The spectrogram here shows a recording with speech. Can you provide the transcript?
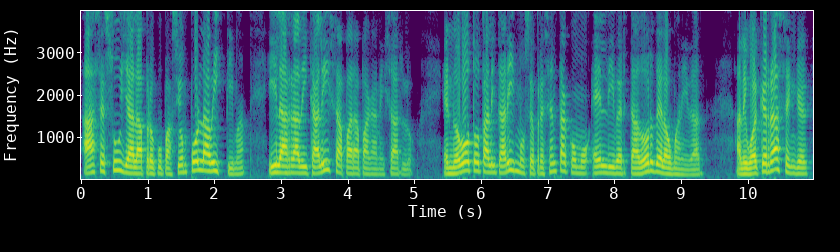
hace suya la preocupación por la víctima y la radicaliza para paganizarlo. El nuevo totalitarismo se presenta como el libertador de la humanidad. Al igual que Ratzinger,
